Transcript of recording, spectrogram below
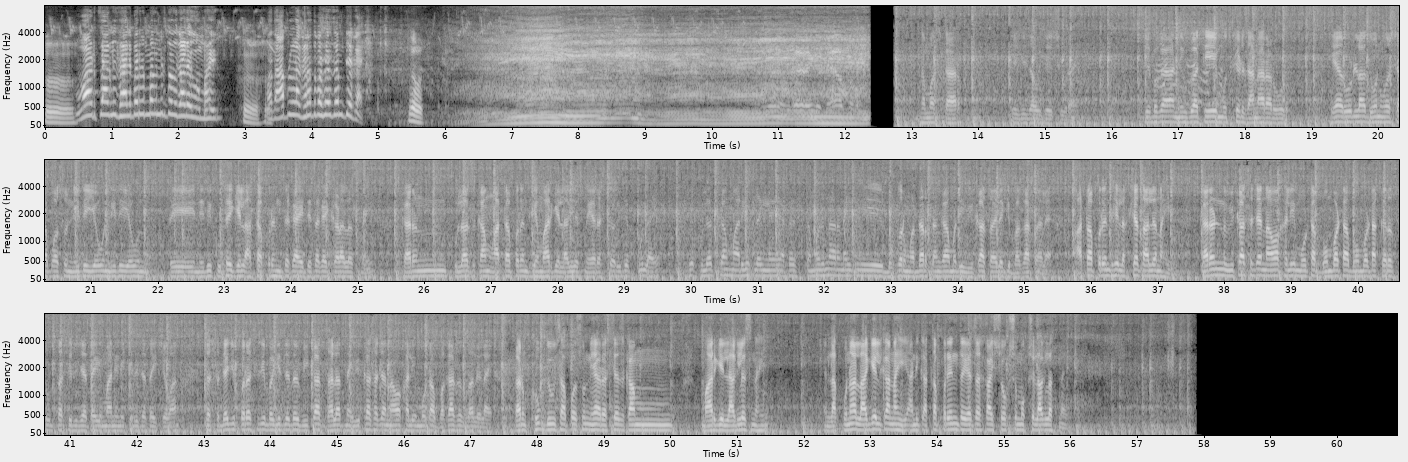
हम्म, वाट चांगली झाली बरं मग निघतात गाड्या घेऊन बाहेर. हम्म, आता आपल्याला घरात बसायला जमते काय. नमस्कार. जय जिजाऊ जय शिवराय. हे बघा निवगा ते मुदखेड जाणारा रोड. या रोडला दोन वर्षापासून निधी येऊन निधी येऊन ते निधी कुठे गेला आतापर्यंत काय त्याचं काही कळालंच नाही. कारण पुलाचं काम आतापर्यंत हे मार्गे लागलेच नाही. या रस्त्यावर इथे पूल आहे. हे पुलाचं काम मार्गेच लागले नाही. आता समजणार नाही की भोकर मतदारसंघामध्ये विकास आला की भगास आला आतापर्यंत हे लक्षात आलं नाही. कारण विकासाच्या नावाखाली मोठा बोंबाटा बोंबाटा करत सुटता शिरीजाताई मानिनी शिरीजाताई चव्हाण. तर सध्याची परिस्थिती बघितली तर विकास झालाच नाही. विकासाच्या नावाखाली मोठा भगासच झालेला आहे. कारण खूप दिवसापासून ह्या रस्त्याचं काम मार्गी लागलंच नाही. ला पुन्हा लागेल का नाही आणि आत्तापर्यंत याचा काय शोक्षमोक्ष लागलाच नाही.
